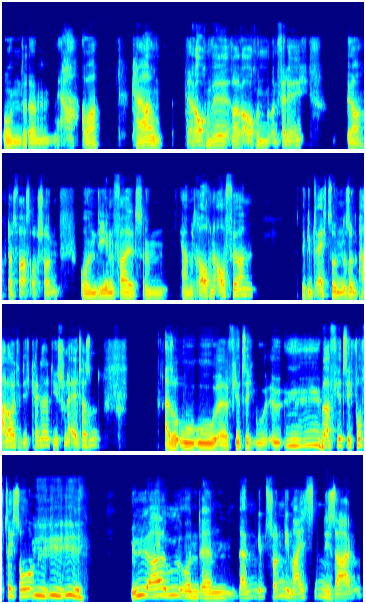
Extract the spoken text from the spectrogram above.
Und ähm, ja, aber keine Ahnung, wer rauchen will, soll rauchen und fertig. Ja, das war's auch schon. Und jedenfalls, ähm, ja, mit Rauchen aufhören. Es gibt echt so ein, so ein paar Leute, die ich kenne, die schon älter sind. Also U, U äh, 40, U, Ü, Ü, über 40, 50 so. Ü, ü, ü. Ü, ja, Ü. Und ähm, dann gibt's schon die meisten, die sagen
